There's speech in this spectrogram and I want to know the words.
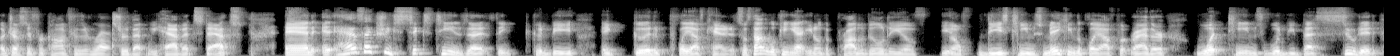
adjusted for conference and roster that we have at stats. And it has actually six teams that I think could be a good playoff candidate. So it's not looking at, you know, the probability of, you know, these teams making the playoff, but rather what teams would be best suited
